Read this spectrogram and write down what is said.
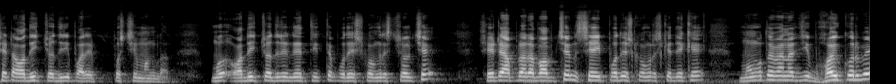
সেটা অধীর চৌধুরী পারে পশ্চিমবাংলার। অধীর চৌধুরীর নেতৃত্বে প্রদেশ কংগ্রেস চলছে। সেটা আপনারা ভাবছেন, সেই প্রদেশ কংগ্রেসকে দেখে মমতা ব্যানার্জি ভয় করবে,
